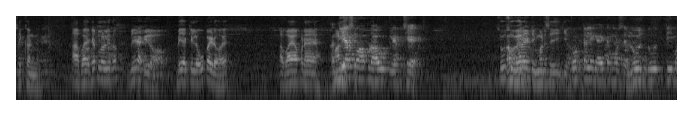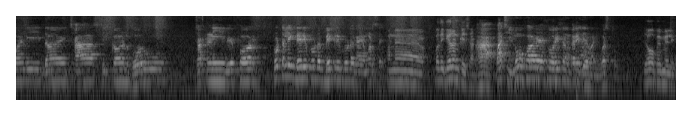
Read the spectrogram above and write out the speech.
શ્રીખંડની આ ભાઈ કેટલો લીધો? બે કિલો. બે કિલો ઉપાડ્યો હોય. આ ભાઈ આપણે અગિયારમો આપણો આઉટલેટ છે. શું શું વેરાયટી મળશે એ કે ટોટલિંગ આઈટમ મળશે. લૂઝ દૂધથી માંડી દહીં છાશ શ્રીખંડ ગોરું ચટણી વેફર. ટોટલિંગ ડેરી પ્રોડક્ટ બેકરી પ્રોડક્ટ અહીંયા મળશે. અને બધી ગેરંટી સાથે હા પાછી નો ફાવે તો રિટર્ન કરી દેવાની વસ્તુ. જો ફેમિલી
